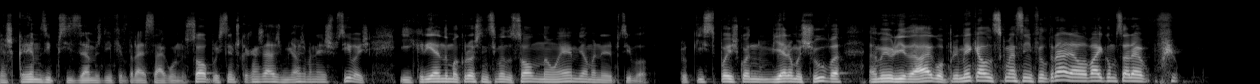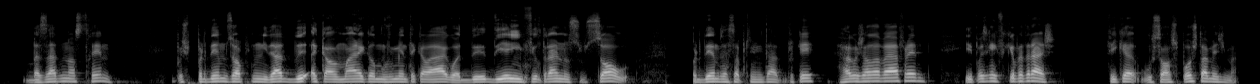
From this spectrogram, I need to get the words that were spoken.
nós queremos e precisamos de infiltrar essa água no sol, por isso temos que arranjar as melhores maneiras possíveis. E criando uma crosta em cima do sol não é a melhor maneira possível. Porque isso depois, quando vier uma chuva, a maioria da água, primeiro que ela se começa a infiltrar, ela vai começar a basar no nosso terreno. Depois perdemos a oportunidade de acalmar aquele movimento daquela água, de, de a infiltrar no subsolo. Perdemos essa oportunidade. Porquê? A água já lá vai à frente. E depois quem é fica para trás? Fica o sol exposto à mesma.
